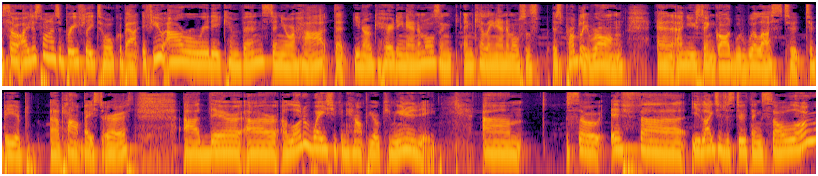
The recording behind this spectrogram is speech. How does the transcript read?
so I just wanted to briefly talk about if you are already convinced in your heart that you know hurting animals and, and killing animals is, is probably wrong, and, and you think God would will us to, to be a, a plant based earth, uh, there are a lot of ways you can help your community. Um, so if uh, you'd like to just do things solo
